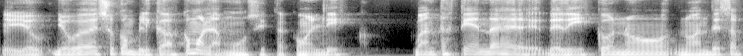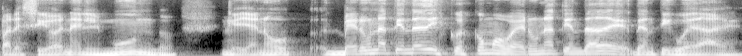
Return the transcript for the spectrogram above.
yo, yo veo eso complicado. Es como la música, como el disco. ¿Cuántas tiendas de, disco no, no, han desaparecido en el mundo? Que ya no... Ver una tienda de disco es como ver una tienda de, de antigüedades,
